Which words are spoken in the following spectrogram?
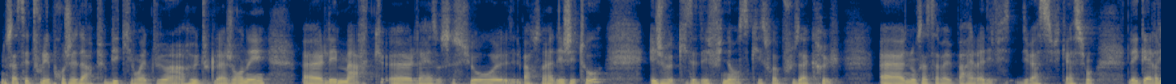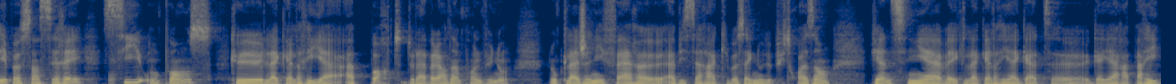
Donc ça, c'est tous les projets d'art public qui vont être vus à la rue toute la journée, euh, les marques, euh, les réseaux sociaux, euh, les partenariats digitaux. Et je veux qu'ils aient des finances qui soient plus accrues. Euh, donc ça, ça va paraître la diversification. Les galeries peuvent s'insérer si on pense que la galerie apporte de la valeur d'un point de vue non. Donc là, Jennifer euh, Abissera, qui bosse avec nous depuis trois ans, vient de signer avec la galerie Agathe euh, Gaillard à Paris,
